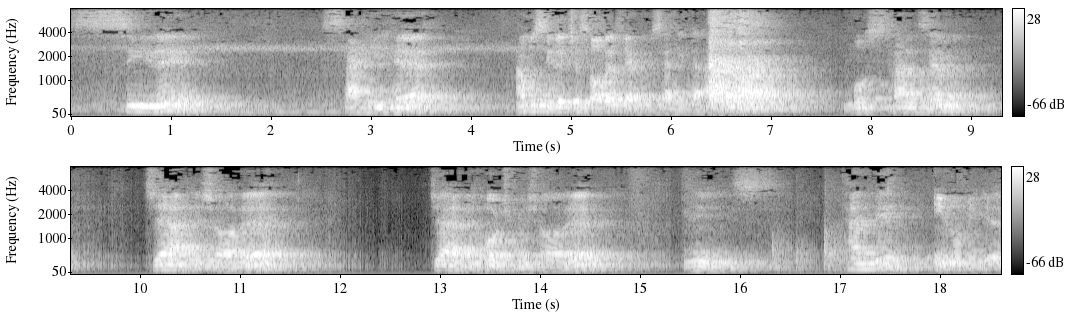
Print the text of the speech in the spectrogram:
سیره صحیحه همون سیره که ثابت کردیم صحیحه مستلزم جعل اشاره جعل حکم اشاره نیست. تنبیه اینو میگه.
